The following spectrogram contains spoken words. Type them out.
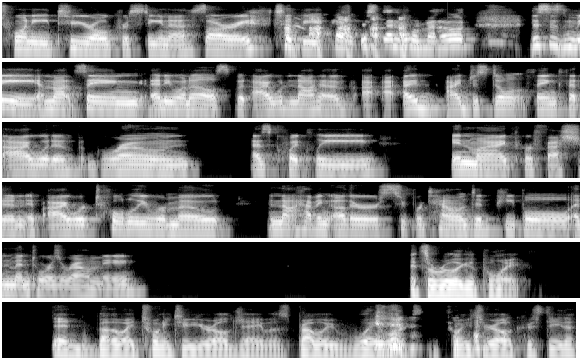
22 year old christina sorry to be 100% remote this is me i'm not saying anyone else but i would not have I, I i just don't think that i would have grown as quickly in my profession if i were totally remote and not having other super talented people and mentors around me it's a really good point. point and by the way, 22 year old Jay was probably way worse than 22 year old Christina.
